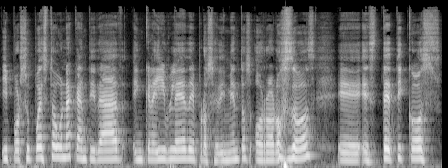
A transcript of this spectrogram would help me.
y por supuesto una cantidad increíble de procedimientos horrorosos, eh, estéticos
